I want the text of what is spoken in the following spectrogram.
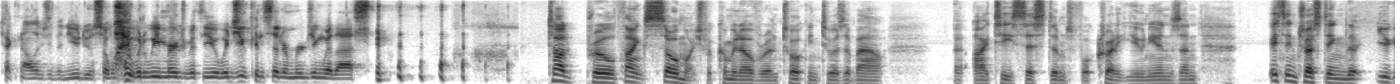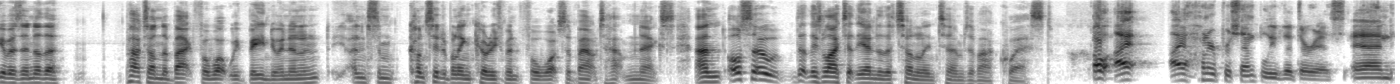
technology than you do. So why would we merge with you? Would you consider merging with us? Todd Pruell, thanks so much for coming over and talking to us about uh, IT systems for credit unions. And it's interesting that you give us another pat on the back for what we've been doing and and some considerable encouragement for what's about to happen next. And also that there's light at the end of the tunnel in terms of our quest. Oh, I I 100% believe that there is. And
